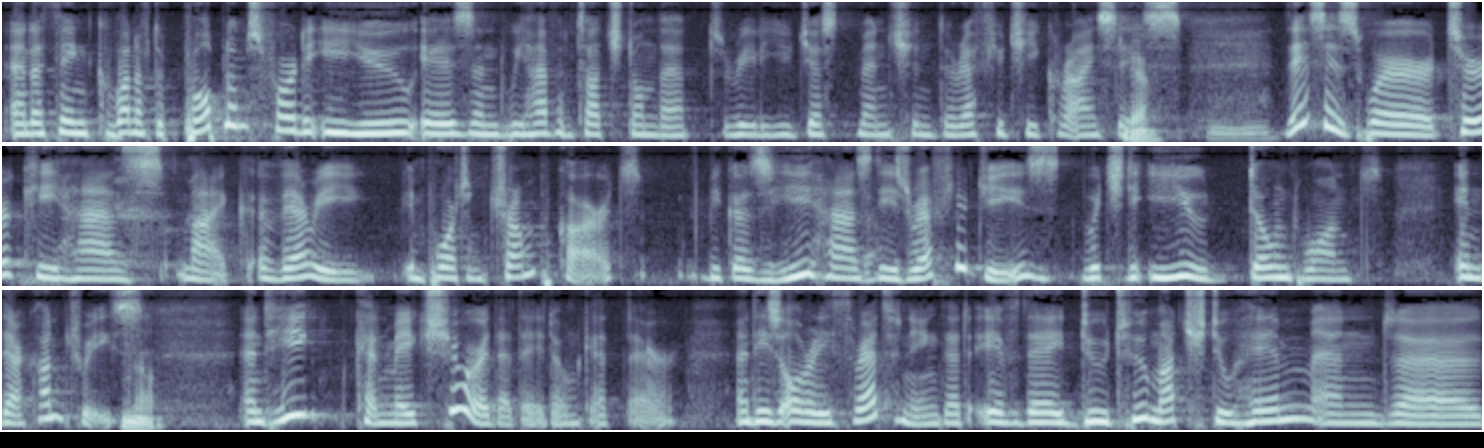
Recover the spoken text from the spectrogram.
And I think one of the problems for the EU is, and we haven't touched on that really. You just mentioned the refugee crisis. This is where Turkey has like a very important trump card because he has these refugees which the EU don't want in their countries. No. And he can make sure that they don't get there. And he's already threatening that if they do too much to him and uh,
